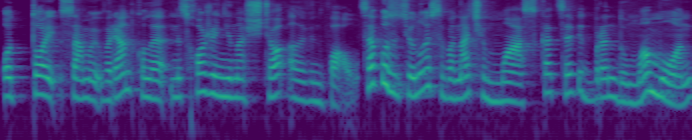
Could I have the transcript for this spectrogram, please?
От той самий варіант, коли не схожий ні на що, але він вау. Це позиціонує себе, наче маска. Це від бренду Mamont.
